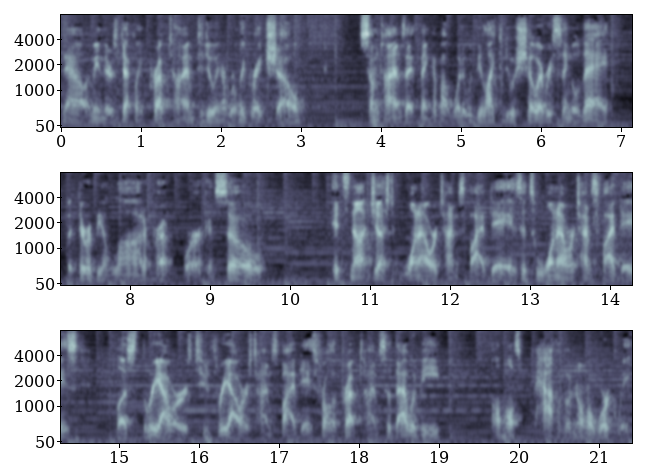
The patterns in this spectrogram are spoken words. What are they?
Now, I mean, there's definitely prep time to doing a really great show. Sometimes I think about what it would be like to do a show every single day, but there would be a lot of prep work. And so it's not just one hour times five days, it's one hour times five days plus three hours to three hours times five days for all the prep time. So that would be almost half of a normal work week.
